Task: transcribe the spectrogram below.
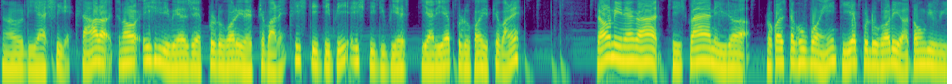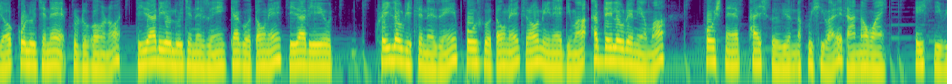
ကျွန်တော်တို့ဒီဟာရှိတယ်ဒါကတော့ကျွန်တော်တို့ HTTPS ရဲ့ protocol တွေပဲဖြစ်ပါတယ် HTTP HTTPS ဒီဟာတွေရဲ့ protocol တွေဖြစ်ပါတယ်ကျွန်တော်အနေနဲ့ကဒီ client ကနေပြီးတော့ request တစ်ခုပို့ရင်ဒီရဲ့ protocol တွေကိုအသုံးပြုပြီးတော့ကိုလိုချင်တဲ့ protocol ပေါ့နော် data တွေကိုလိုချင်တယ်ဆိုရင် cat ကိုသုံးတယ် data တွေကို create လုပ်ရတင်တယ်ဆိုရင် post ကိုသုံးတယ်ကျွန်တော်အနေနဲ့ဒီမှာ update လုပ်တဲ့နေရာမှာ push နဲ့ patch ဆိုပြီးတော့နှစ်ခုရှိပါတယ်ဒါနောက်ပိုင်း HTTP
